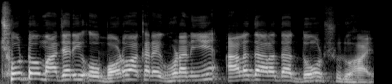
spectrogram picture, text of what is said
ছোট, মাঝারি ও বড় আকারের ঘোড়া নিয়ে আলাদা আলাদা দৌড় শুরু হয়।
